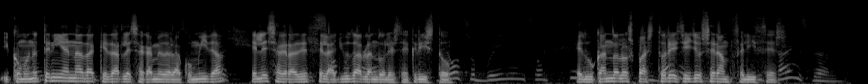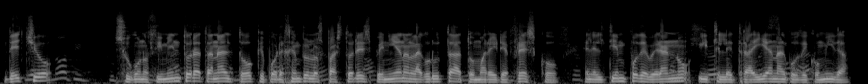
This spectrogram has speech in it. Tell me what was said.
y como no tenía nada que darles a cambio de la comida, él les agradece la ayuda hablándoles de Cristo, educando a los pastores y ellos eran felices. De hecho, su conocimiento era tan alto que, por ejemplo, los pastores venían a la gruta a tomar aire fresco en el tiempo de verano y te le traían algo de comida.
